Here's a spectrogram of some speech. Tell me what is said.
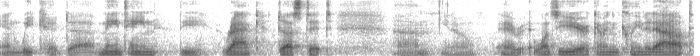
and we could uh, maintain the rack, dust it, um, you know, every, once a year, come in and clean it out.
